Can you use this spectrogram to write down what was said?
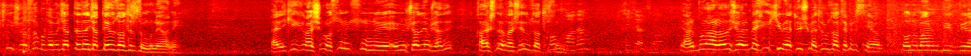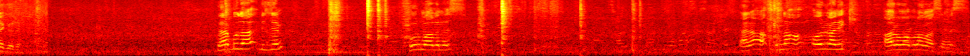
iki iş olsa burada bir caddeden caddeye uzatırsın bunu yani. Yani iki kaşık olsun üstünü yumuşadı yumuşadı karşıdan karşıya uzatırsın. Kopmadan cadde. Yani bu arada şöyle 5 2 metre 3 metre uzatabilirsin yani dondurmanın büyüklüğüne göre. Ve bu da bizim hurmalımız. Yani bunda organik aroma bulamazsınız.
